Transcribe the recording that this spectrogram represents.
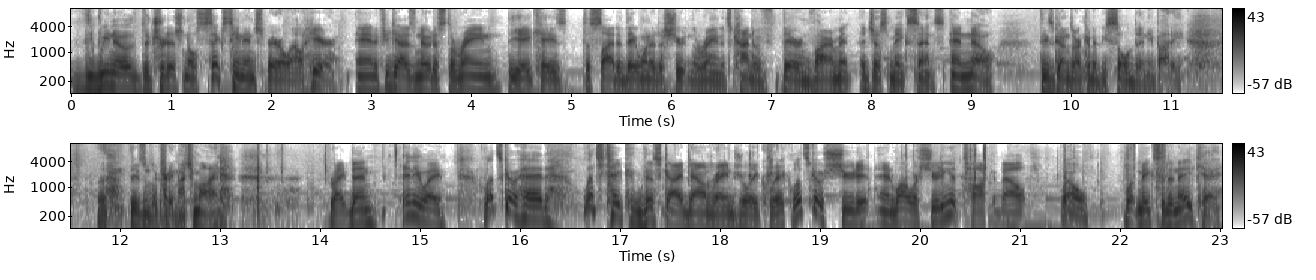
we know the traditional 16 inch barrel out here. And if you guys notice the rain, the AKs decided they wanted to shoot in the rain. It's kind of their environment. It just makes sense. And no, these guns aren't gonna be sold to anybody. These ones are pretty much mine. Right, Ben? Anyway, let's go ahead. Let's take this guy down range really quick. Let's go shoot it. And while we're shooting it, talk about, well, what makes it an AK.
